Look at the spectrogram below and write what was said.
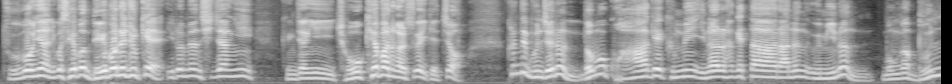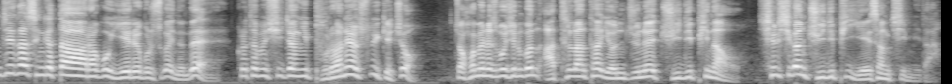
두 번이 아니고 세 번, 네 번 해줄게. 이러면 시장이 굉장히 좋게 반응할 수가 있겠죠. 그런데 문제는 너무 과하게 금리 인하를 하겠다라는 의미는 뭔가 문제가 생겼다라고 이해를 해볼 수가 있는데 그렇다면 시장이 불안해할 수도 있겠죠. 자, 화면에서 보시는 건 아틀란타 연준의 GDP 나우 실시간 GDP 예상치입니다.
